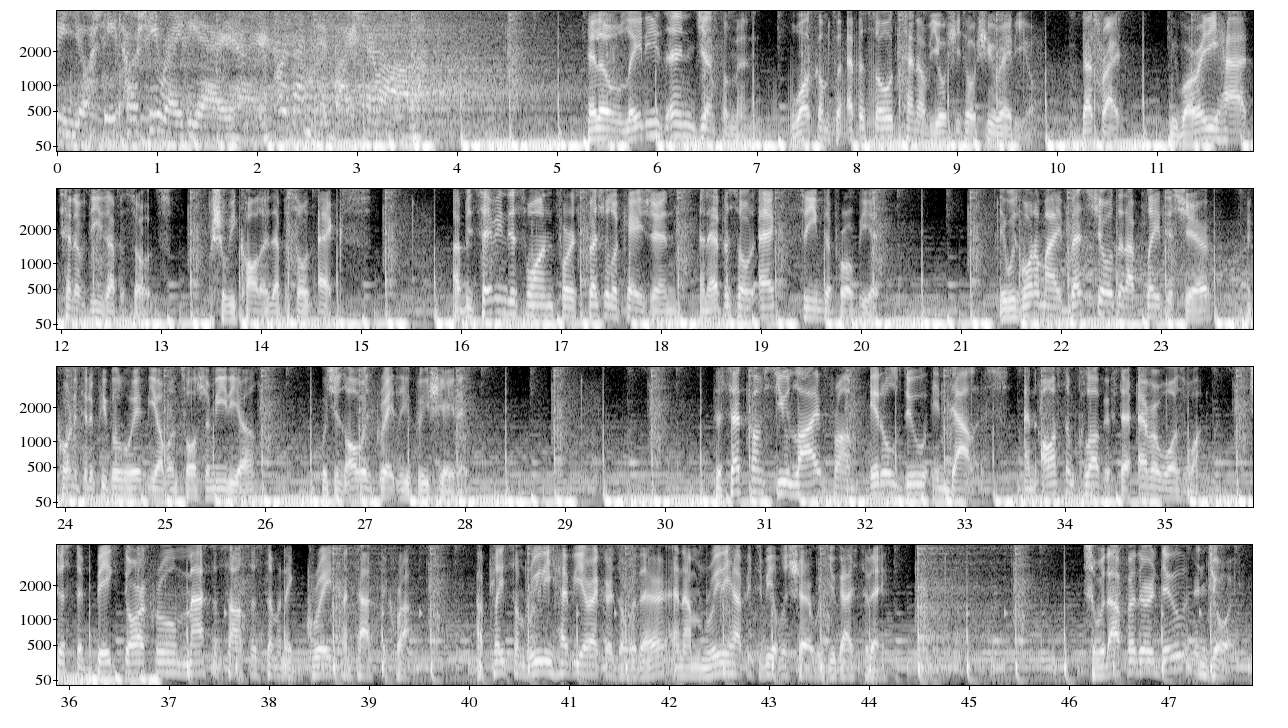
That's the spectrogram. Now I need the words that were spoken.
to Yoshitoshi Radio, presented by Sharam. Hello, ladies and gentlemen. Welcome to episode 10 of Yoshitoshi Radio. That's right, we've already had 10 of these episodes. Should we call it episode X? I've been saving this one for a special occasion, and episode X seemed appropriate. It was one of my best shows that I played this year, according to the people who hit me up on social media, which is always greatly appreciated. The set comes to you live from It'll Do in Dallas, an awesome club if there ever was one. Just a big dark room, massive sound system, and a great, fantastic crowd. I played some really heavy records over there, and I'm really happy to be able to share it with you guys today. So without further ado, enjoy.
